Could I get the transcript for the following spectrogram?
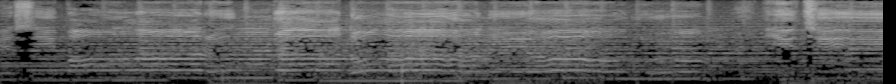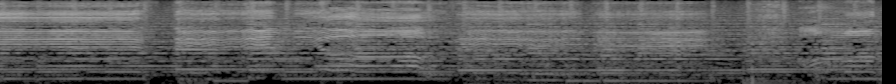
Gezi bağlarında dolanıyorum Yitirdim yarimi Aman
